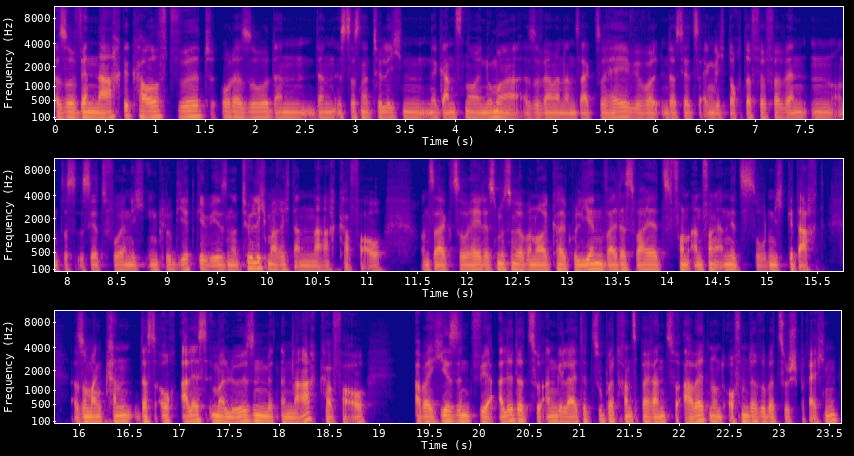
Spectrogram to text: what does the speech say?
Also wenn nachgekauft wird oder so, dann, dann ist das natürlich ein, eine ganz neue Nummer. Also wenn man dann sagt so, hey, wir wollten das jetzt eigentlich doch dafür verwenden und das ist jetzt vorher nicht inkludiert gewesen. Natürlich mache ich dann nach KV und sage so, hey, das müssen wir aber neu kalkulieren, weil das war jetzt von Anfang an jetzt so nicht gedacht. Also man kann das auch alles immer lösen mit einem Nach-KV. Aber hier sind wir alle dazu angeleitet, super transparent zu arbeiten und offen darüber zu sprechen,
